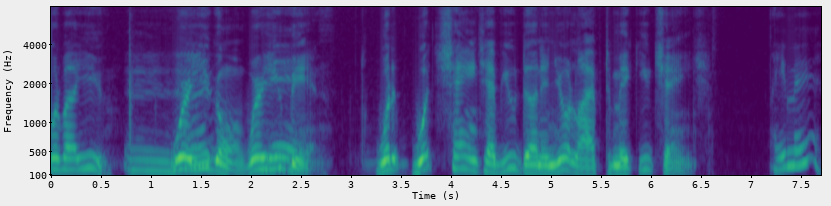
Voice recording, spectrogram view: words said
What about you? Where are you mm-hmm. going? Where are you Yes. been? What what change have you done in your life to make you change? Amen.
